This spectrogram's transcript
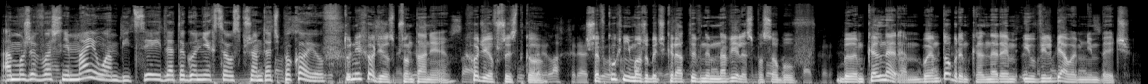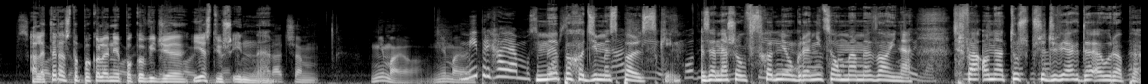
A może właśnie mają ambicje i dlatego nie chcą sprzątać pokojów? Tu nie chodzi o sprzątanie, chodzi o wszystko. Szef kuchni może być kreatywnym na wiele sposobów. Byłem kelnerem, byłem dobrym kelnerem i uwielbiałem nim być. Ale teraz to pokolenie po covid jest już inne. My pochodzimy z Polski. Za naszą wschodnią granicą mamy wojnę. Trwa ona tuż przy drzwiach do Europy.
